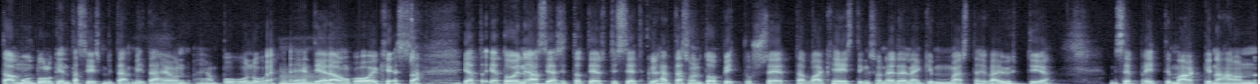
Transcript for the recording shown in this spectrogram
Tämä on mun tulkinta siis, mitä, mitä he, on, he on puhunut. Mm-hmm. En tiedä, onko oikeassa. Ja, ja toinen asia sitten on tietysti se, että kyllähän tässä on nyt opittu se, että vaikka Hastings on edelleenkin mun mielestä hyvä yhtiö, niin se brittimarkkinahan on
